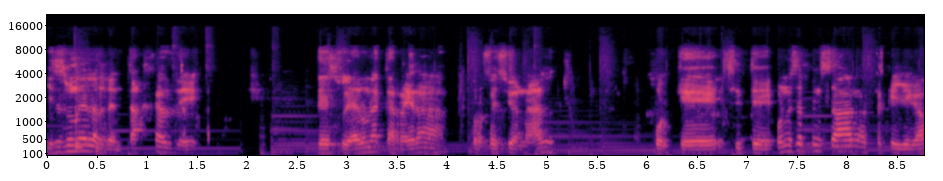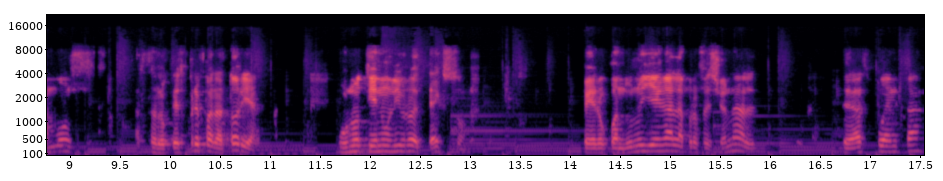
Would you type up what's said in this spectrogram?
Y esa es una de las ventajas de, de estudiar una carrera profesional, porque si te pones a pensar hasta que llegamos hasta lo que es preparatoria, uno tiene un libro de texto, pero cuando uno llega a la profesional, te das cuenta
